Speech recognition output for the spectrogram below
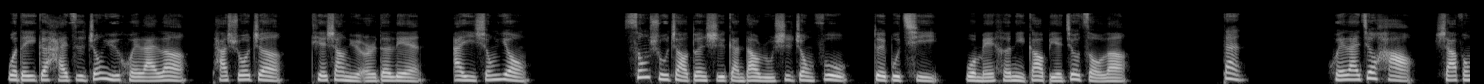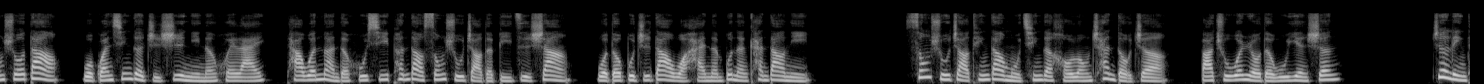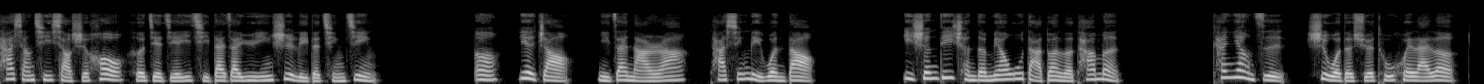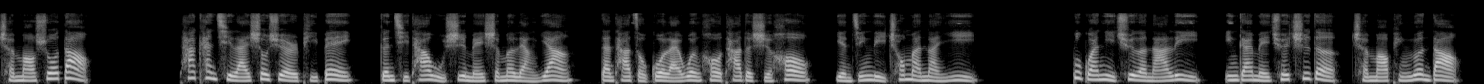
我的一个孩子终于回来了，他说着，贴上女儿的脸，爱意汹涌。松鼠爪顿时感到如释重负。对不起，我没和你告别就走了。但回来就好，沙蜂说道。我关心的只是你能回来。他温暖的呼吸喷到松鼠爪的鼻子上。我都不知道我还能不能看到你。松鼠爪听到母亲的喉咙颤抖着，发出温柔的呜咽声，这令他想起小时候和姐姐一起待在育婴室里的情景。呃，叶爪，你在哪儿啊？他心里问道。一声低沉的喵呜打断了他们。看样子是我的学徒回来了，陈毛说道。他看起来瘦削而疲惫，跟其他武士没什么两样，但他走过来问候他的时候，眼睛里充满暖意。不管你去了哪里，应该没缺吃的。陈毛评论道。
